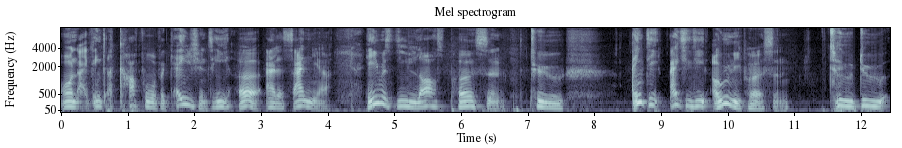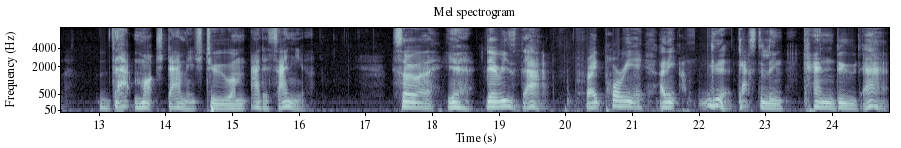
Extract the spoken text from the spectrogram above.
on, I think, a couple of occasions. He hurt Adesanya. He was the last person to, think, the, actually the only person to do that much damage to um, Adesanya. So uh, yeah, there is that, right? Poirier, I mean, yeah, Gastelum can do that.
